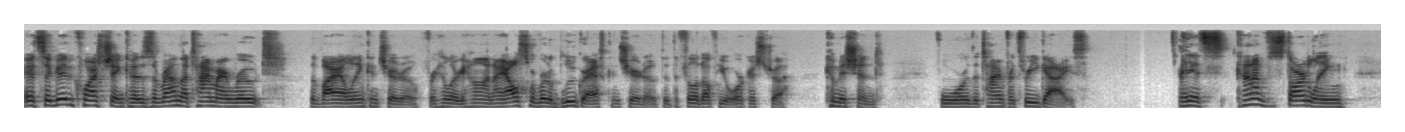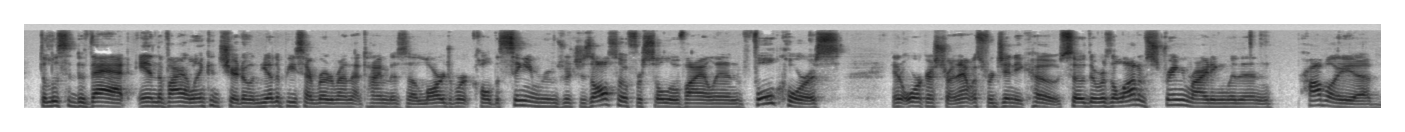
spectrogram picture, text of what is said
It's a good question because around the time I wrote the violin concerto for Hilary Hahn, I also wrote a bluegrass concerto that the Philadelphia Orchestra commissioned for the Time for Three Guys. And it's kind of startling to listen to that and the violin concerto. And the other piece I wrote around that time is a large work called The Singing Rooms, which is also for solo violin, full chorus, and orchestra. And that was for Jenny Koh. So there was a lot of string writing within probably a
